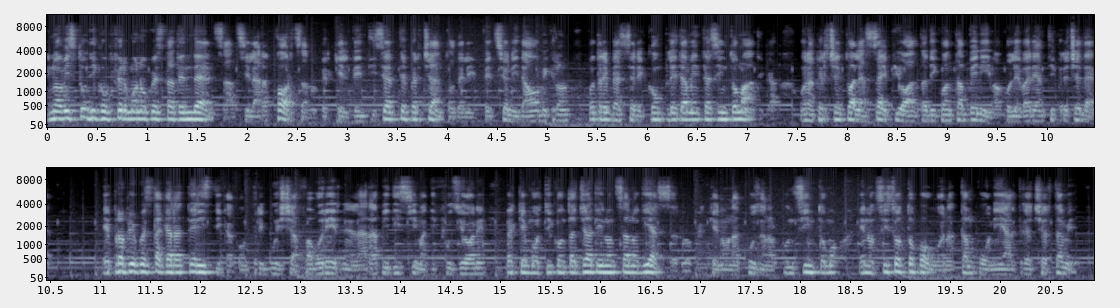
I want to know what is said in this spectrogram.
I nuovi studi confermano questa tendenza, anzi la rafforzano perché il 27% delle infezioni da Omicron potrebbe essere completamente asintomatica, una percentuale assai più alta di quanto avveniva con le varianti precedenti. E proprio questa caratteristica contribuisce a favorirne la rapidissima diffusione perché molti contagiati non sanno di esserlo perché non accusano alcun sintomo e non si sottopongono a tamponi e altri accertamenti.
